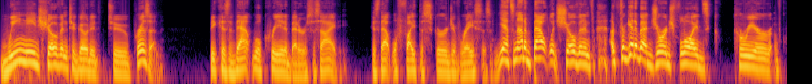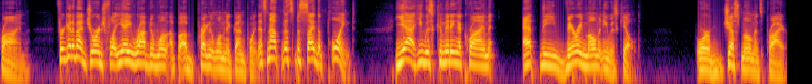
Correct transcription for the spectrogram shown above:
We need Chauvin to go to, to prison because that will create a better society, because that will fight the scourge of racism. Yeah, it's not about what Chauvin and uh, forget about George Floyd's career of crime. Forget about George Floyd. Yeah, he robbed a, a, a pregnant woman at gunpoint. That's not. That's beside the point. Yeah, he was committing a crime at the very moment he was killed, or just moments prior,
